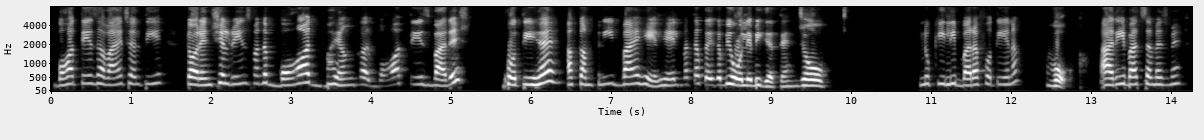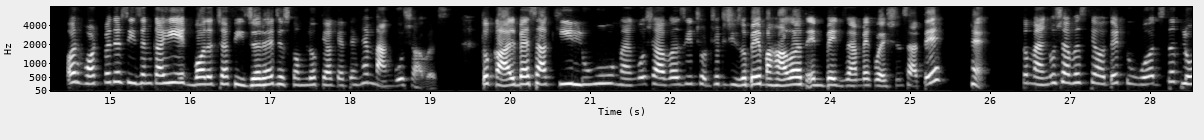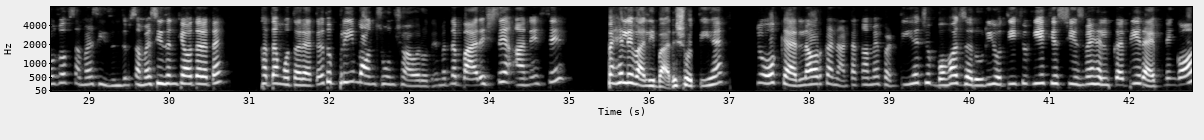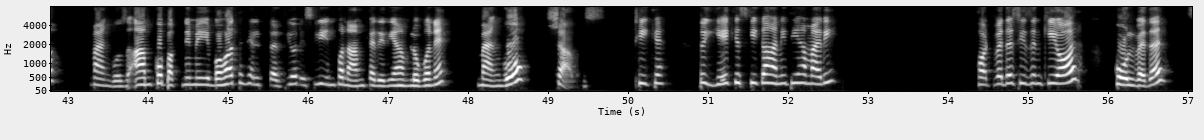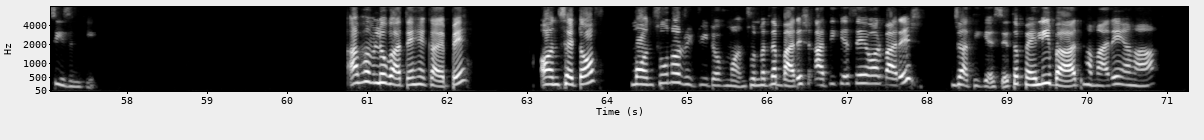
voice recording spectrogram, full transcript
बहुत तेज हवाएँ चलती है। टोरेंशियल रेन्स मतलब बहुत भयंकर, बहुत तेज बारिश होती है। अकम्पनीड बाय हेल हेल मतलब कभी कभी ओले भी गिरते हैं। जो नुकीली बर्फ़ होती है ना, वो। आ रही बात समझ में? और हॉट वेदर सीज़न का ही एक बहुत अच्छा फीचर है, जिसको हम लोग क्या कहते हैं मैंगो शावर्स तो काल बैसाखी, लू मैंगो शावर्स ये छोटी छोटी चीज़ों पे महावत, इन पे एग्ज़ाम में क्वेश्चन आते हैं. तो मैंगो शावर्स क्या होते हैं? Towards the close of summer season जब समर सीज़न क्या होता रहता है? खत्म होता रहता है. तो प्री मानसून शावर होते हैं. मतलब बारिश से आने से पहले वाली बारिश होती है, जो केरला और कर्नाटका में पड़ती है, जो बहुत ज़रूरी होती है, क्योंकि ये किस चीज़ में हेल्प करती है? राइपनिंग ऑफ़ मैंगोज आम को पकने में ये बहुत हेल्प करती है और इसलिए इनको नाम कर दिया हम लोगों ने मैंगो शावर्स ठीक है? तो ये किसकी कहानी थी हमारी? हॉट वेदर सीज़न की और कोल्ड वेदर सीज़न की. अब हम लोग आते हैं काय पे? ऑनसेट ऑफ़ मॉनसून और रिट्रीट ऑफ़ मॉनसून मतलब बारिश आती कैसे है और बारिश जाती कैसे तो पहली बात हमारे यहाँ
